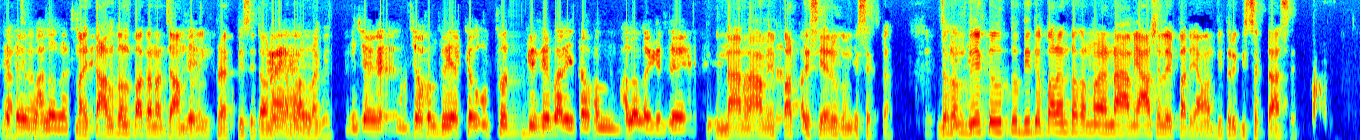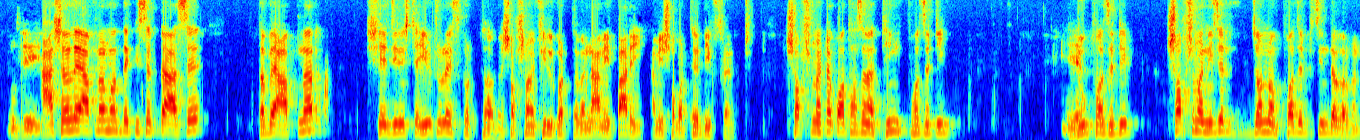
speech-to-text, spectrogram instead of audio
এটাই আচ্ছা। ভালো লাগছে। মানে তালগোল পাকানো জাম্বলিং প্র্যাকটিস এটা অনেকটা হ্যাঁ, ভালো হ্যাঁ। লাগে। যে যখন দুই একটা উত্তর দিতে পারি তখন ভালো লাগে যে না না আমি পারতেছি এরকম কিছু একটা। যখন দুই একটা উত্তর দিতে পারেন তখন মানে না আমি আসলেই পারি আমার ভিতরে কিছু একটা আছে। আসলে আপনার মধ্যে কিছু একটা আছে তবে আপনার সেই জিনিসটা ইউটিলাইজ করতে হবে সবসময় ফিল করতে হবে না আমি পারি আমি সবার থেকে ডিফারেন্ট সবসময় একটা কথা আছে না থিঙ্ক পজিটিভ ডু পজিটিভ সবসময় নিজের জন্য পজিটিভ চিন্তা করবেন।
